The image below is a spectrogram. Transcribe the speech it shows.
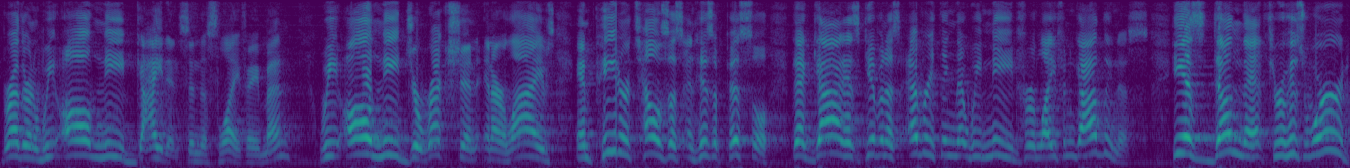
Brethren, we all need guidance in this life. Amen? We all need direction in our lives. And Peter tells us in his epistle that God has given us everything that we need for life and godliness. He has done that through his word,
